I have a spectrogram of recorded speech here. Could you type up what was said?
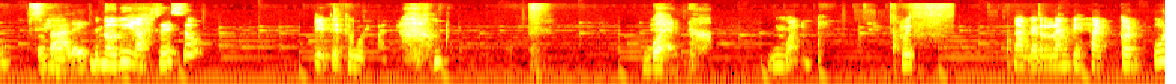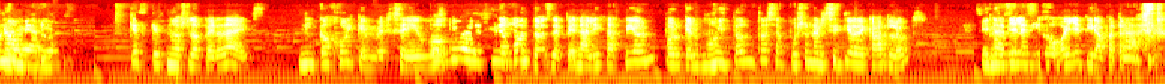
Upsi. Total, ¿eh? No digas eso, que te zurran. Bueno, Bueno, pues la carrera empieza con No uno me menos, arriesgo. que es que no os lo perdáis. Nico Hulkenberg se llevó Es que iba a 10 decir- segundos de penalización porque el muy tonto se puso en el sitio de Carlos y nadie le dijo, oye, tira para atrás.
